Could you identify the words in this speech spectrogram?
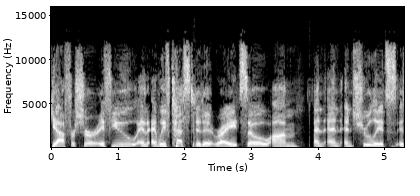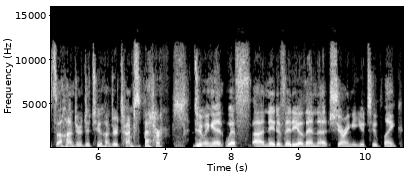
Yeah, for sure. If you and, and we've tested it, right? So um and and and truly it's it's 100 to 200 times better doing it with uh, native video than uh, sharing a YouTube link.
